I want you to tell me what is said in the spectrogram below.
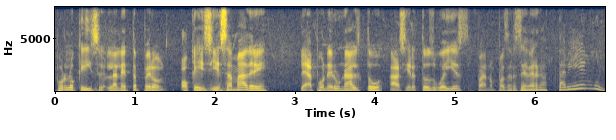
Por lo que hizo, la neta. Pero, ok, si esa madre le va a poner un alto a ciertos güeyes para no pasarse de verga, está bien, güey.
